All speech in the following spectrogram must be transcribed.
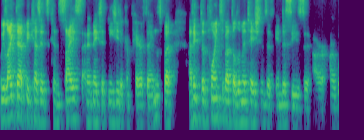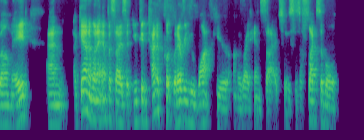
we like that because it's concise and it makes it easy to compare things. But I think the points about the limitations of indices are, are well made. And again, I want to emphasize that you can kind of put whatever you want here on the right-hand side. So this is a flexible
